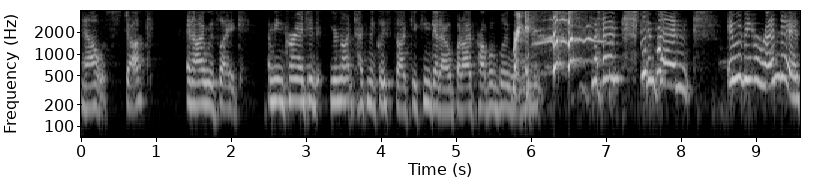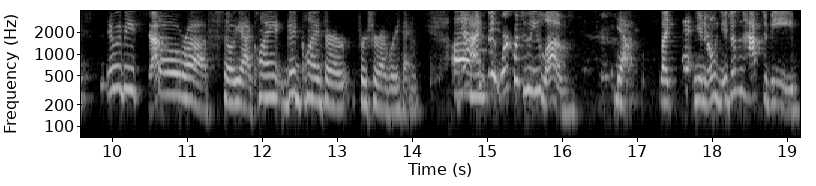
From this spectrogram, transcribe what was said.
and I was stuck, and I was like, I mean, granted, you're not technically stuck. You can get out, but I probably wouldn't. and, and then it would be horrendous. It would be so rough. So yeah, client good clients are for sure everything. Um, yeah, I say work with who you love. Yeah. Like, you know, it doesn't have to be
